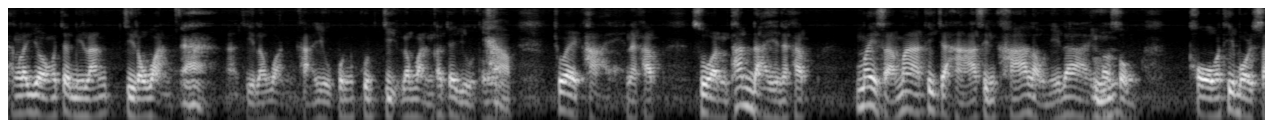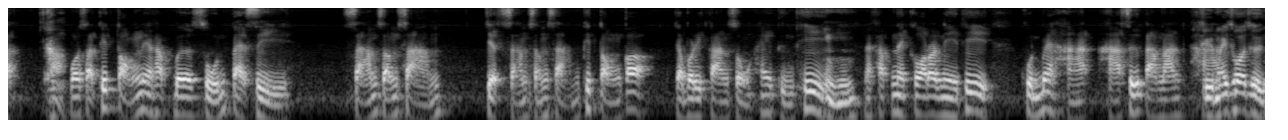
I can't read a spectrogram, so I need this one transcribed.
ทางระยองก็จะมีร้านจิรวันอ่าอ่าจิรวันขายอยู่คุณคุณจิรวันเขาจะอยู่ตรงคนั้รันบช่วยขายนะครับ ส่วนท่านใดนะครับ ไม่สามารถที่จะหาสินค้าเหล่านี้ได้อือหือก็ส่งโทรมาที่บริษัทครั บบริษัทพี่ต๋องเนี่ยครับเบอร์ 0 8 4 3 3 3 7 3 3 3 พี่ต๋องก็จะบริการส่งให้ถึงที่อือฮึนะครับในกรณีที่คุณไม่หาหาซื้อตามร้านคือไม่ทั่วถึง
